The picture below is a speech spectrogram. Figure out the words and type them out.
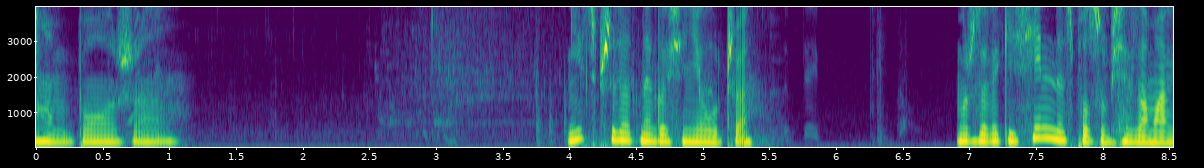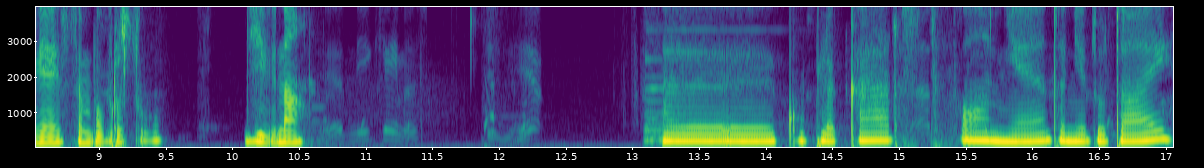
O Boże. Nic przydatnego się nie uczy. Może w jakiś inny sposób się zamawia, jestem po prostu dziwna. Yy, kup lekarstwo. Nie, to nie tutaj.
